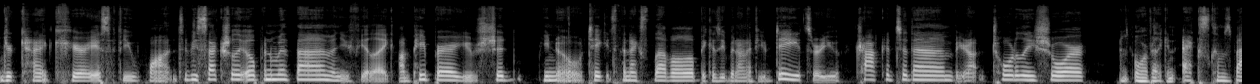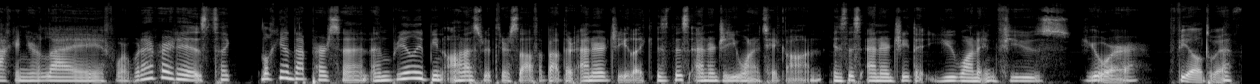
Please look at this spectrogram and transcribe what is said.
you're kind of curious if you want to be sexually open with them and you feel like on paper you should you know, take it to the next level because you've been on a few dates or you attracted to them, but you're not totally sure. Or if like an ex comes back in your life or whatever it is, to like looking at that person and really being honest with yourself about their energy. Like, is this energy you want to take on? Is this energy that you want to infuse your field with?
